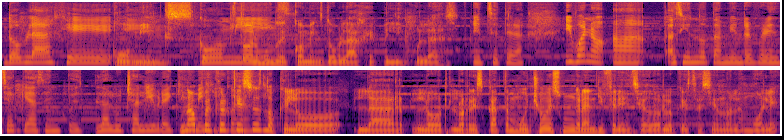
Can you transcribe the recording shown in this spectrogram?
doblaje, Cómics. em, cómics, Todo el mundo de cómics, doblaje, películas. etcétera. Y bueno, ah, haciendo también referencia que hacen pues la lucha libre aquí No, en pues creo que ¿no? eso es lo que lo, la- lo, lo rescata mucho. Es un gran diferenciador lo que está haciendo la mole.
